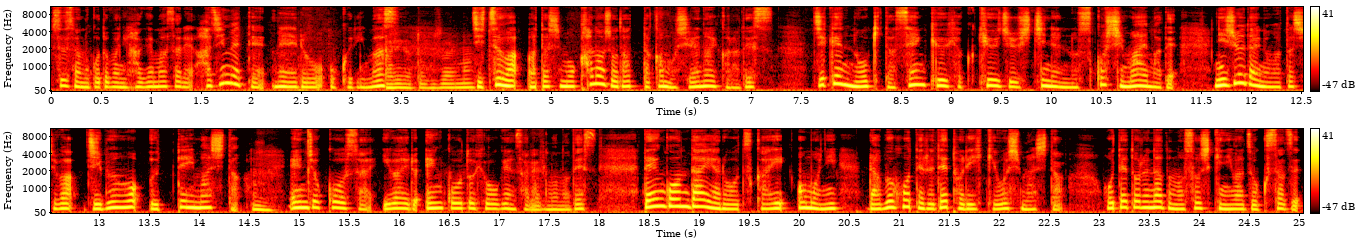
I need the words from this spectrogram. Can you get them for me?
スーさんの言葉に励まされ初めてメールを送りますありがとうございます。実は私も彼女だったかもしれないからです事件の起きた1997年の少し前まで20代の私は自分を売っていました、援助交際いわゆる援交と表現されるものです。伝言ダイヤルを使い主にラブホテルで取引をしました。ホテトルなどの組織には属さず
